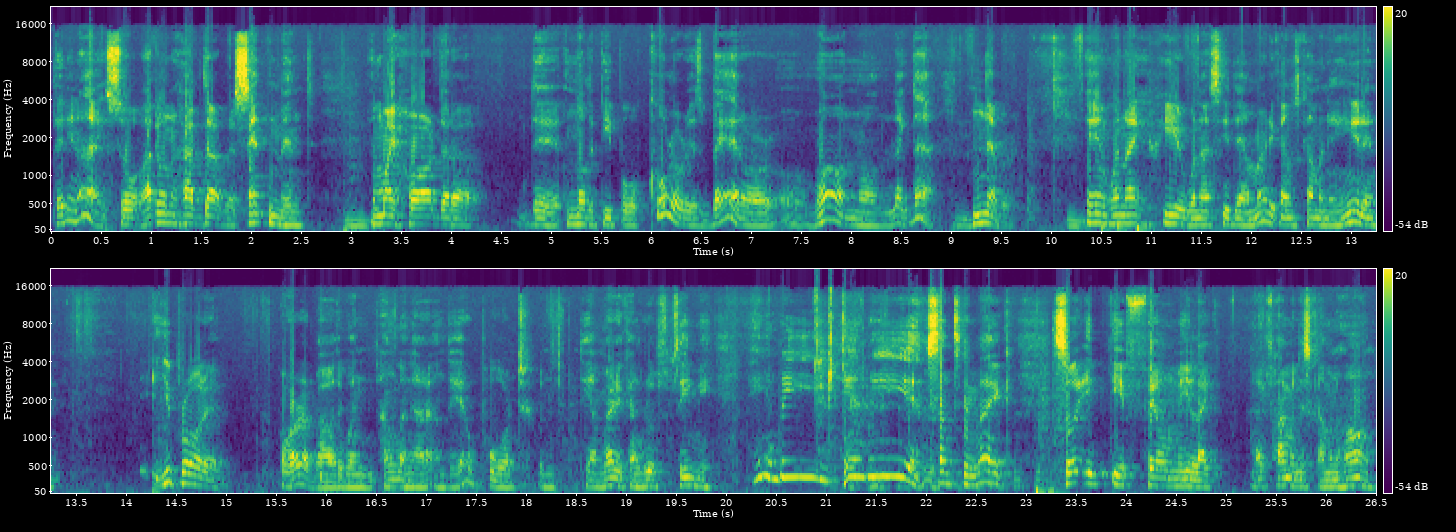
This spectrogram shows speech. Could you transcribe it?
very nice. So I don't have that resentment in my heart that uh, the another people color is bad or, or wrong or like that. Never. And when I hear, when I see the Americans coming in here, and you probably heard about it when I'm going out on the airport, when the American groups see me, Henry, Henry, something like. So it, it felt me like my family is coming home.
